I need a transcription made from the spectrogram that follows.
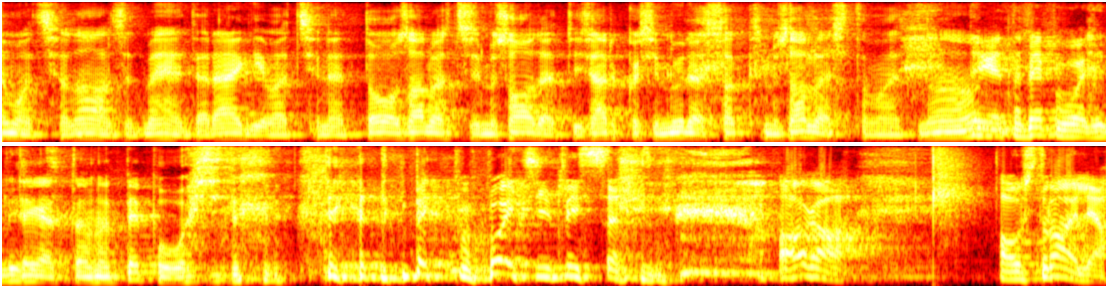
emotsionaalsed mehed ja räägivad siin, et oo, salvestasime saadet siis ärkasime üles, hakkasime salvestama, et no tegelikult on pepupoisid lihtsalt. tegelikult oleme pepupoisid. tegelikult on pepupoisid lihtsalt. aga Austraalia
